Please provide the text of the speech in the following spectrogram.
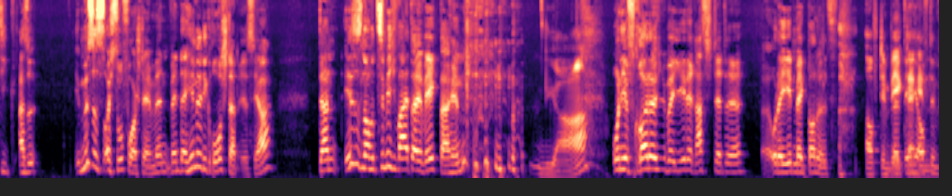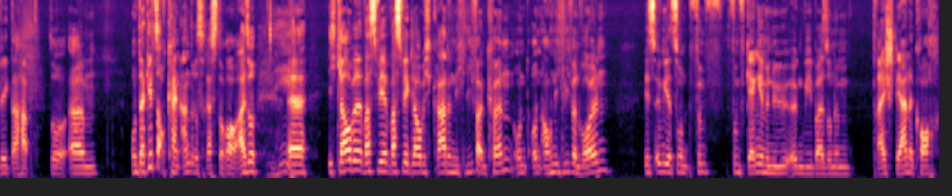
die, also ihr müsst es euch so vorstellen, wenn, wenn der Himmel die Großstadt ist, ja, dann ist es noch ein ziemlich weiter Weg dahin. ja. Und ihr freut euch über jede Raststätte äh, oder jeden McDonalds. Auf dem Weg den dahin. ihr auf dem Weg da habt. So, ähm, und da gibt es auch kein anderes Restaurant. Also nee. äh, ich glaube, was wir, was wir glaube ich, gerade nicht liefern können und, und auch nicht liefern wollen, ist irgendwie jetzt so ein fünf, fünf Gänge-Menü irgendwie bei so einem Drei-Sterne-Koch.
